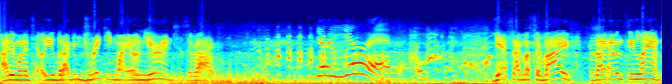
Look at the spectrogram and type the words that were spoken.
I didn't want to tell you, but I've been drinking my own urine to survive. Your urine. Yes, I must survive because I haven't seen land.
